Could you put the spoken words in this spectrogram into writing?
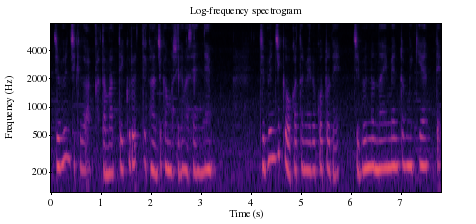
自分軸が固まってくるって感じかもしれませんね。自分軸を固めることで自分の内面と向き合って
